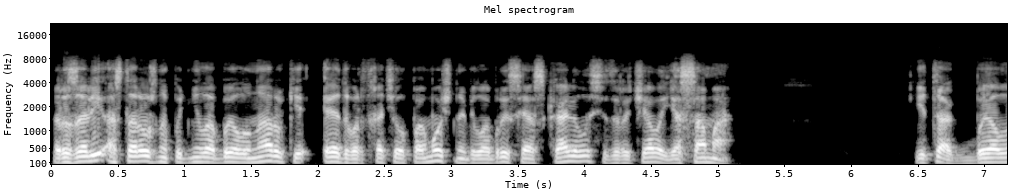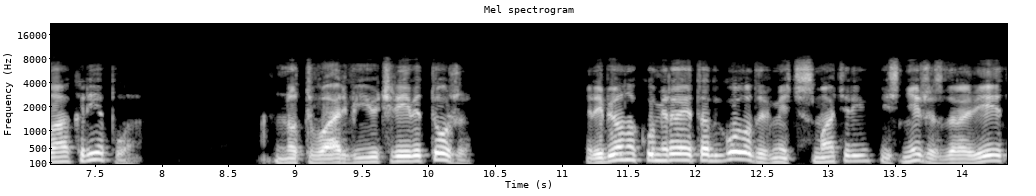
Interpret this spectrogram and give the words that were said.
Розали осторожно подняла Беллу на руки. Эдвард хотел помочь, но белобрысая оскалилась и зарычала «Я сама». Итак, Белла окрепла. Но тварь в ее чреве тоже. Ребенок умирает от голода вместе с матерью, и с ней же здоровеет.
